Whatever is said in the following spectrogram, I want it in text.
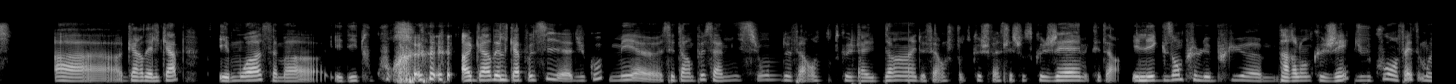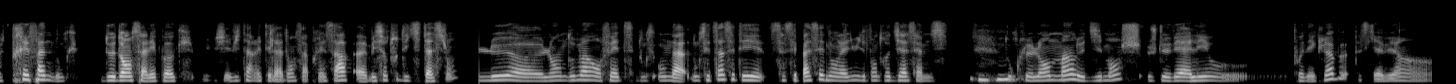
à garder le cap et moi, ça m'a aidé tout court à garder le cap aussi, heu, du coup. Mais, heu, c'était un peu sa mission de faire en sorte que j'aille bien et de faire en sorte que je fasse les choses que j'aime et cetera. Et l'exemple le plus, hem, parlant que j'ai, du coup, en fait, moi, très fan donc de danse à l'époque, j'ai vite arrêté la danse après ça, heu, mais surtout d'équitation. Le, lendemain, en fait, donc on a donc c'est ça, c'était ça s'est passé dans la nuit de vendredi à samedi. Mmh Donc le lendemain, le dimanche, je devais aller au poney club parce qu'il y avait un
